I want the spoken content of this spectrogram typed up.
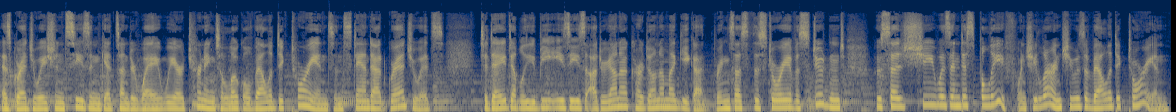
As graduation season gets underway, we are turning to local valedictorians and standout graduates. Today, WBEZ's Adriana Cardona Maguigad brings us the story of a student who says she was in disbelief when she learned she was a valedictorian.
